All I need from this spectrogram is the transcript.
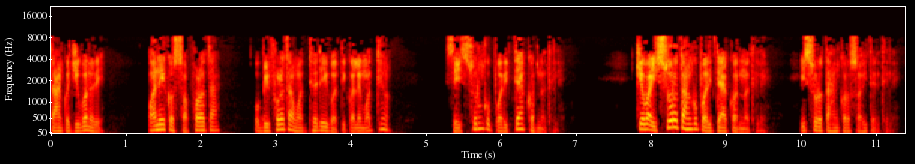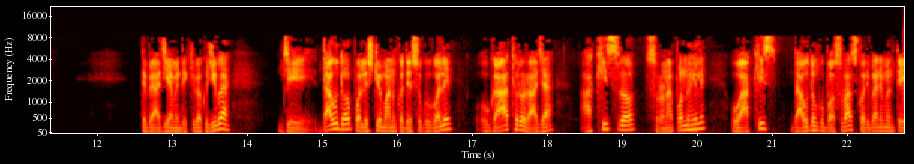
ତାହାଙ୍କ ଜୀବନରେ ଅନେକ ସଫଳତା ଓ ବିଫଳତା ମଧ୍ୟ ଦେଇ ଗତି କଲେ ମଧ୍ୟ ସେ ଈଶ୍ୱରଙ୍କୁ ପରିତ୍ୟାଗ କରିନଥିଲେ। କିମ୍ବା ଈଶ୍ୱର ତାହାଙ୍କୁ ପରିତ୍ୟାଗ କରିନଥିଲେ ଈଶ୍ୱର ତାହାଙ୍କର ସହିତରେ ଥିଲେ। ତେବେ ଆଜି ଆମେ ଦେଖିବାକୁ ଯିବା ଯେ ଦାଉଦ ପଲିଷ୍ଟିୟମାନଙ୍କ ଦେଶକୁ ଗଲେ ଓ ଗାଥର ରାଜା ଆଖିସ୍ର ଶରଣାପନ୍ନ ହେଲେ ଓ ଆଖିସ୍ ଦାଉଦଙ୍କୁ ବସବାସ କରିବା ନିମନ୍ତେ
